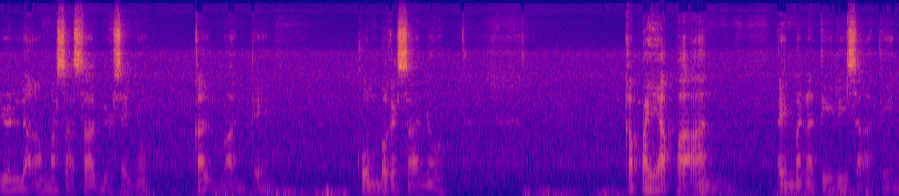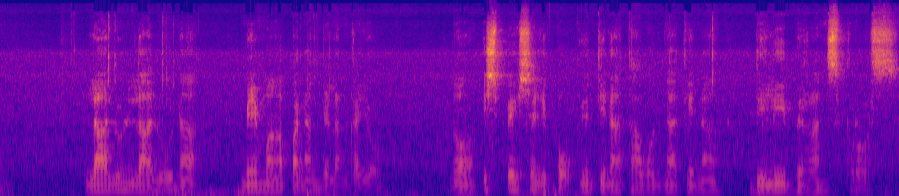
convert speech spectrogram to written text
Yun lang ang masasabi ko sa inyo, kalmante. Kumbaga sa ano, kapayapaan ay manatili sa atin. Lalong-lalo na may mga pananggalang kayo. No? Especially po yung tinatawag natin na deliverance cross.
